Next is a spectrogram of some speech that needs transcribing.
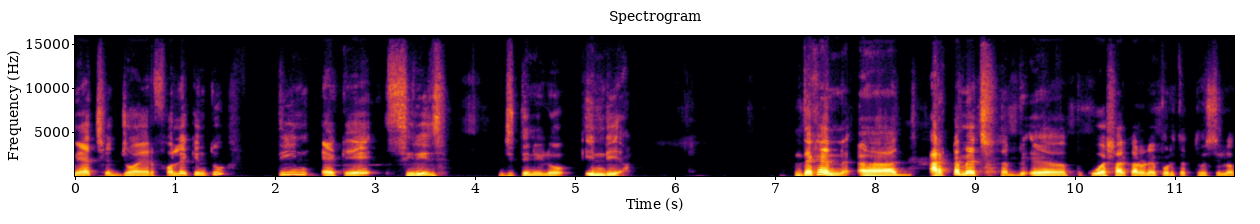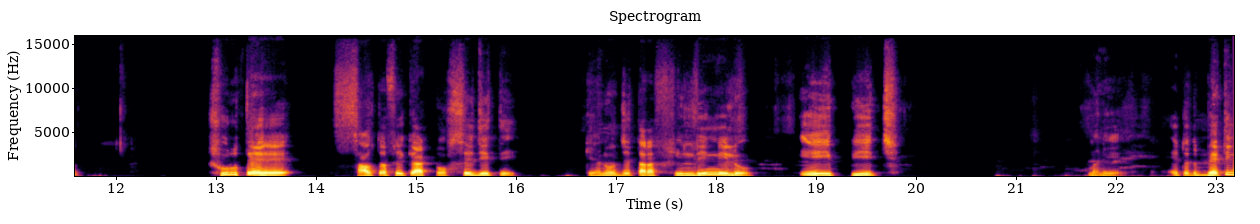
ম্যাচ জয়ের ফলে কিন্তু তিন একে সিরিজ জিতে নিল ইন্ডিয়া। দেখেন আরেকটা ম্যাচ কুয়াশার কারণে পরিত্যক্ত হয়েছিল। শুরুতে সাউথ আফ্রিকা টসে জিতে কেন যে তারা ফিল্ডিং নিল, এই পিচ মানে এটা তো ব্যাটিং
